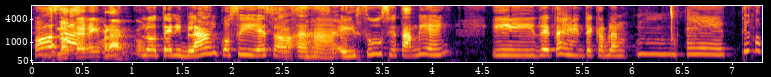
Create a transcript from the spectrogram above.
O Los tenis blancos. Los tenis blancos, sí, eso, Y ajá. sucio. Y sucio también. Y de esta gente que hablan, "Mm, eh, tengo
